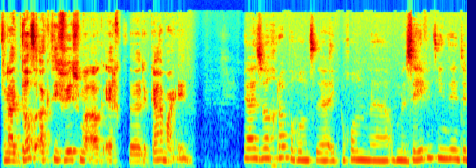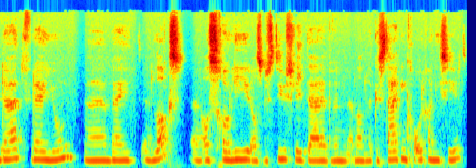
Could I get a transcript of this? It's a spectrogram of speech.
vanuit dat activisme ook echt de Kamer in? Ja, het is wel grappig, want uh, ik begon uh, op mijn zeventiende inderdaad, vrij jong, uh, bij het LAX. als scholier, als bestuurslid, daar hebben we een landelijke staking georganiseerd.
